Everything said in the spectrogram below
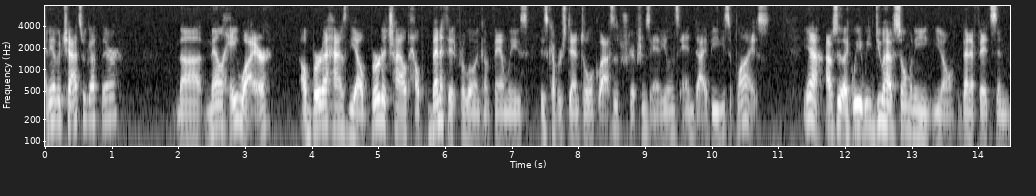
Any other chats we got there? Uh, Mel Haywire, Alberta has the Alberta Child Health Benefit for low income families. This covers dental, glasses, prescriptions, ambulance, and diabetes supplies. Yeah, absolutely. Like we, we do have so many, you know, benefits and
